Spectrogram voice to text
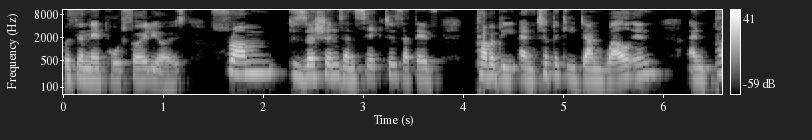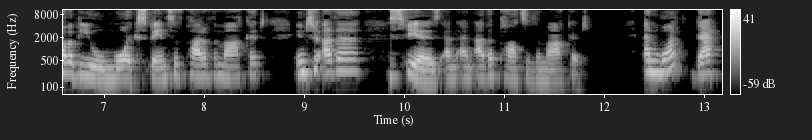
within their portfolios from positions and sectors that they've probably and typically done well in and probably your more expensive part of the market into other spheres and, and other parts of the market. And what that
